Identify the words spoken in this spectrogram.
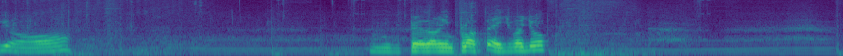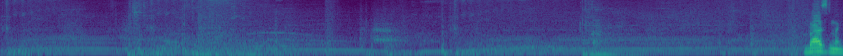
ja. Például én plat egy vagyok. Bazd meg.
